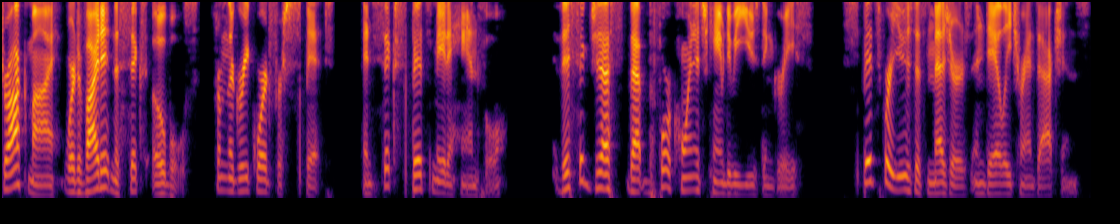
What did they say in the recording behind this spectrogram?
Drachmae were divided into six obols, from the Greek word for spit, and six spits made a handful. This suggests that before coinage came to be used in Greece, spits were used as measures in daily transactions.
